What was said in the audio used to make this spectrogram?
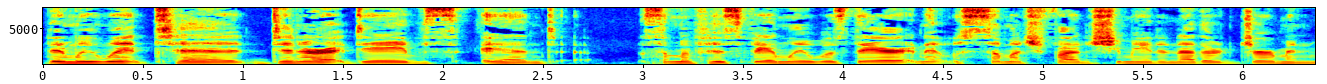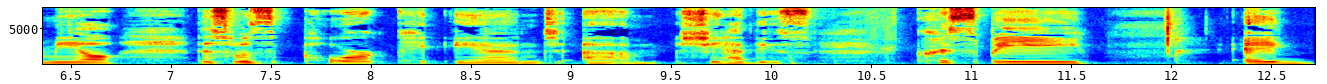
Then we went to dinner at Dave's and some of his family was there and it was so much fun. She made another German meal. This was pork and um, she had these crispy egg,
